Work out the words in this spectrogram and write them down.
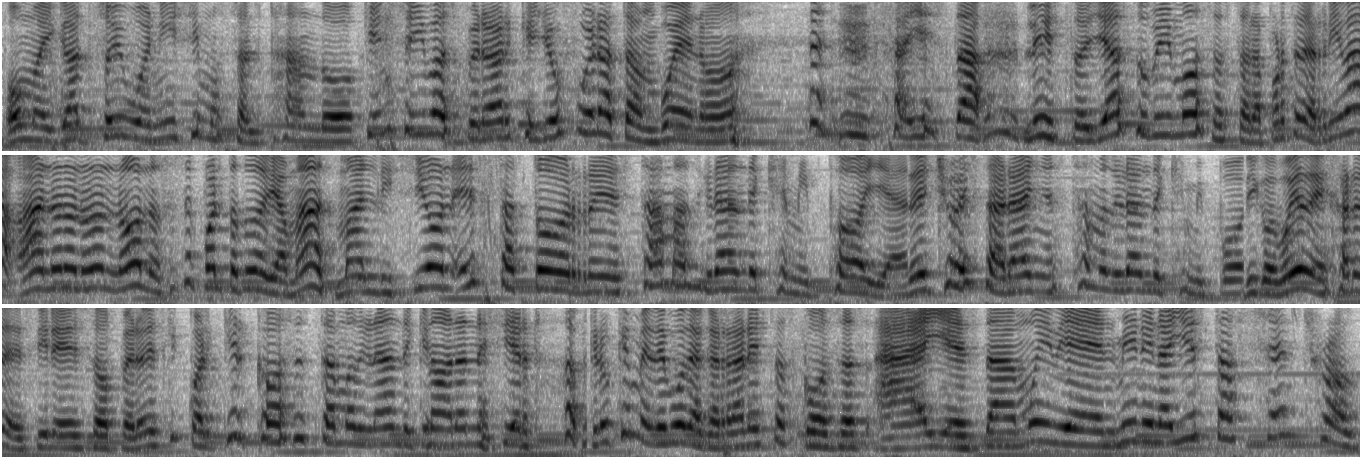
Oh my god, soy buenísimo saltando ¿Quién se iba a esperar que yo fuera tan bueno? Ahí está, listo, ya subimos hasta la parte de arriba. Ah, no, no, no, no, nos hace falta todavía más. Maldición, esta torre está más grande que mi polla. De hecho, esa araña está más grande que mi polla Digo, voy a dejar de decir eso Pero es que cualquier cosa está más grande que... No, no, no es cierto. Creo que me debo de agarrar estas cosas. Ahí está, muy bien. Miren, ahí está Central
